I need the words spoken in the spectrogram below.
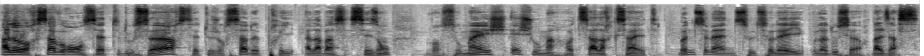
Alors, savourons cette douceur, c'est toujours ça de prix à la basse saison. Bonne semaine sous le soleil ou la douceur d'Alsace.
